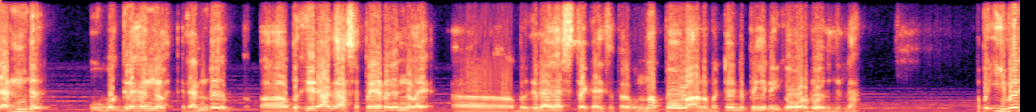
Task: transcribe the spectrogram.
രണ്ട് ഉപഗ്രഹങ്ങളെ രണ്ട് ബഹിരാകാശ പേടകങ്ങളെ ബഹിരാകാശത്തേക്ക് അയച്ചത്ര ഒന്ന് അപ്പോളാണ് മറ്റേതിന്റെ പേര് എനിക്ക് ഓർമ്മ വരുന്നില്ല. അപ്പൊ ഇവർ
